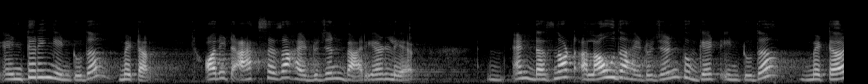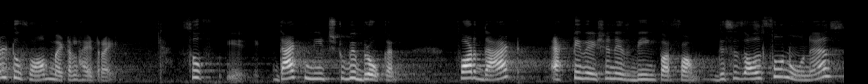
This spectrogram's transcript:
entering into the metal or it acts as a hydrogen barrier layer and does not allow the hydrogen to get into the metal to form metal hydride. So, that needs to be broken. For that activation is being performed. This is also known as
